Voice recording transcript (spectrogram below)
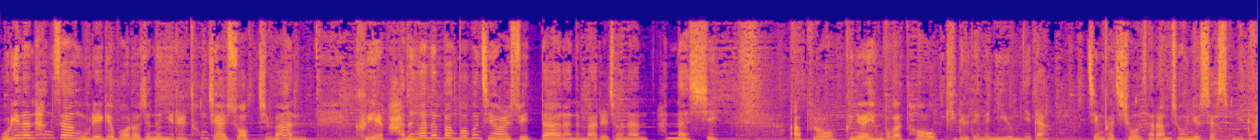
우리는 항상 우리에게 벌어지는 일을 통제할 수 없지만 그에 반응하는 방법은 제어할 수 있다라는 말을 전한 한나 씨. 앞으로 그녀의 행보가 더욱 기대되는 이유입니다. 지금까지 좋은 사람 좋은 뉴스였습니다.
